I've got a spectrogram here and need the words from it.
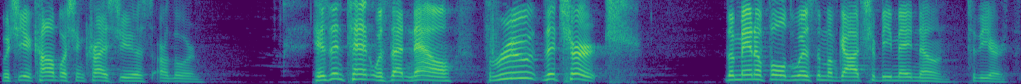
which he accomplished in Christ Jesus our Lord. His intent was that now, through the church, the manifold wisdom of God should be made known to the earth.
